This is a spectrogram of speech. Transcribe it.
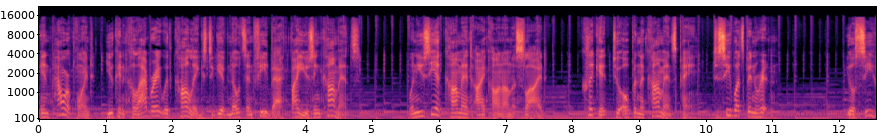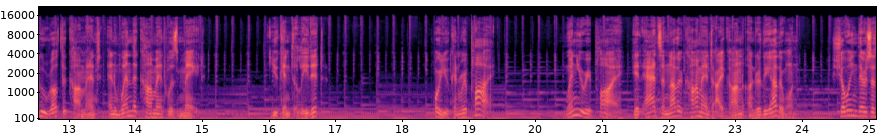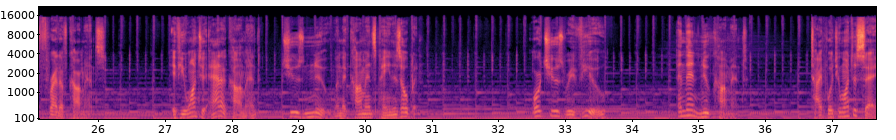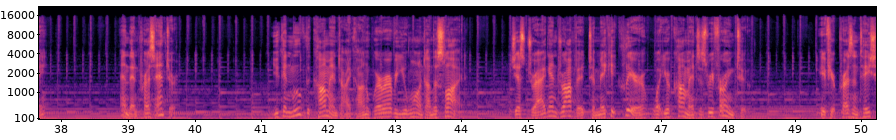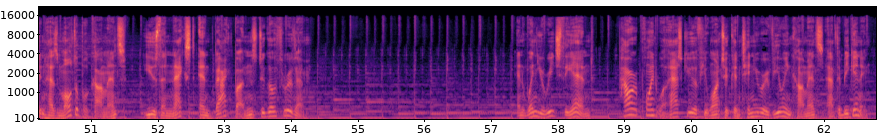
PowerPoint, you can collaborate with colleagues to give notes and feedback by using comments. When you see a comment icon on a slide, click it to open the Comments pane to see what's been written. You'll see who wrote the comment and when the comment was made. You can delete it, or you can reply. When you reply, it adds another comment icon under the other one, showing there's a thread of comments. If you want to add a comment, choose New when the Comments pane is open. Or choose Review and then New Comment. Type what you want to say and then press Enter. You can move the comment icon wherever you want on the slide. Just drag and drop it to make it clear what your comment is referring to. If your presentation has multiple comments, use the Next and Back buttons to go through them. And when you reach the end, PowerPoint will ask you if you want to continue reviewing comments at the beginning.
